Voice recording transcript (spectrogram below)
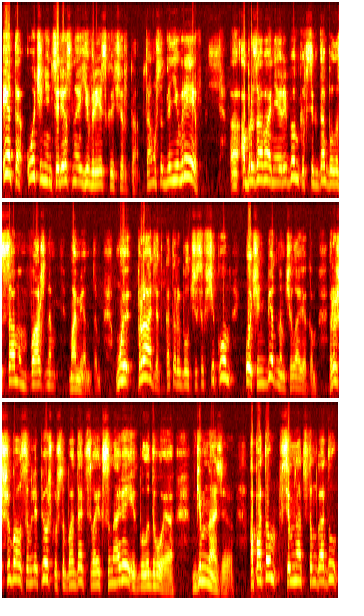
Это очень интересная еврейская черта, потому что для евреев образование ребенка всегда было самым важным моментом. Мой прадед, который был часовщиком, очень бедным человеком, расшибался в лепешку, чтобы отдать своих сыновей, их было двое, в гимназию. А потом в семнадцатом году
